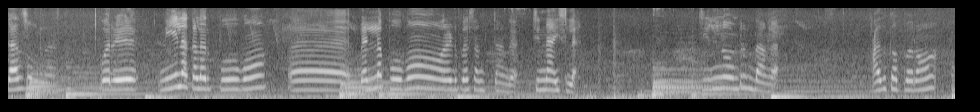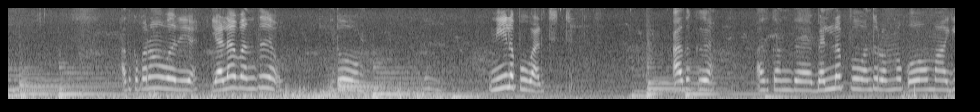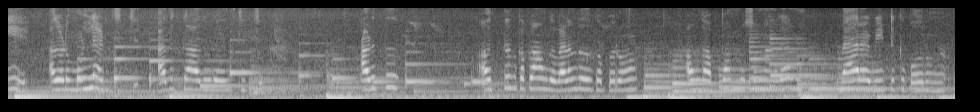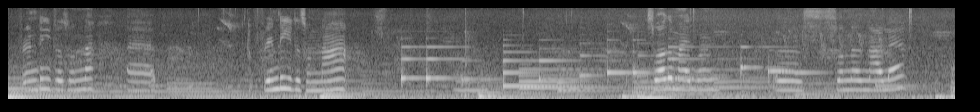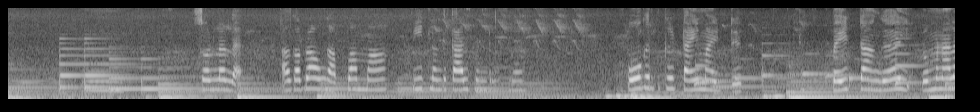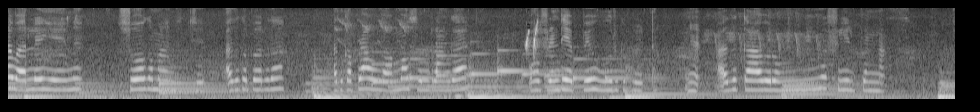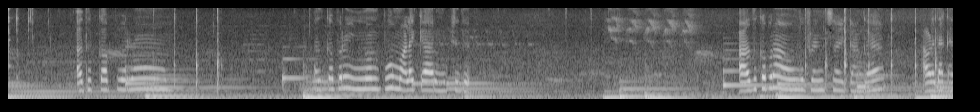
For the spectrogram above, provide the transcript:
கதை சொல்கிறேன் ஒரு நீல கலர் பூவும் வெள்ளைப்பூவும் வெள்ளை பூவும் ரெண்டு பேர் சந்தித்தாங்க சின்ன வயசில். சின்னொன்று இருந்தாங்க. அதுக்கப்புறம் அதுக்கப்புறம் ஒரு இலை வந்து இதோ நீலப்பூவை அடிச்சிச்சு அதுக்கு அதுக்கு அந்த வெள்ளைப்பூ வந்து ரொம்ப கோவமாகி அதோட முள்ள அடிச்சிச்சு. அதுக்கு அதோட அழிச்சிச்சு அடுத்து அடுத்ததுக்கப்புறம் அவங்க வளர்ந்ததுக்கப்புறம் அவங்க அப்பா அம்மா சொன்னாங்க வேற வீட்டுக்கு போகிறோம்னு ஃப்ரெண்டு கிட்ட சொன்னால் ஃப்ரெண்டு கிட்ட சொன்னா சோகமாயிருவேன் சொன்னதுனால சொல்லலை. அதுக்கப்புறம் அவங்க அப்பா அம்மா வீட்டில் வந்து கால் பண்ணுறாங்க போகிறதுக்கு டைம் ஆயிட்டு. போயிட்டாங்க. ரொம்ப நாளாக வரலையேன்னு சோகமாக இருந்துச்சு. அதுக்கப்புறம் தான் அதுக்கப்புறம் அவங்க அம்மா சொல்கிறாங்க உன் ஃப்ரெண்டு எப்பயோ ஊருக்கு போயிட்டான். அதுக்காக ரொம்ப ஃபீல் பண்ணேன். அதுக்கப்புறம் முளைக்க ஆரம்பிச்சது. அதுக்கப்புறம் அவங்க ஃப்ரெண்ட்ஸ் ஆயிட்டாங்க. அவ்வளோதான்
